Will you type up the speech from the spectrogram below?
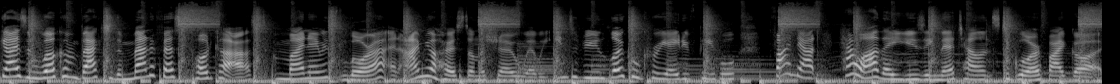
guys, and welcome back to the Manifest podcast. My name is Laura, and I'm your host on the show where we interview local creative people, find out how are they using their talents to glorify God.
